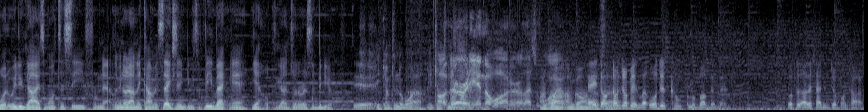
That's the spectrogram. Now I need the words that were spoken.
What, what do you guys want to see from that? Let me know down in the comment section. Give me some feedback, and yeah, hope you guys enjoy the rest of the video. Yeah. They jumped in the water. Uh, they jumped oh, they're the already in the water. That's I'm wild. going. I'm going. Hey, don't side. don't jump in. We'll just come from above them then. Go to the other side and jump on top.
